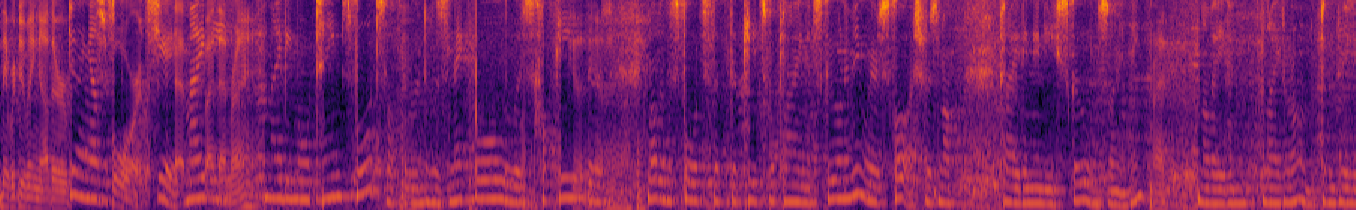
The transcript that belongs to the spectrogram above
They were doing other. doing other sports. yeah, uh, maybe by then, right? Maybe more team sports. Like there, were- there was netball, there was hockey, Good, there yeah, was yeah, okay. a lot of the sports that the kids were playing at school and everything. Whereas squash was not played in any schools or anything. Right. Not even later on. It didn't really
